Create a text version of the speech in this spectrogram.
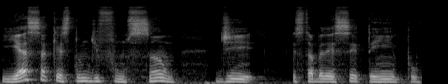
E essa questão de função, de estabelecer tempo,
